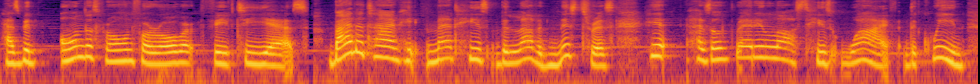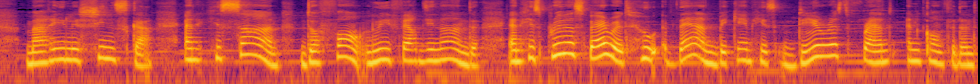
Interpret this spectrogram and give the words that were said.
has been on the throne for over 50 years. By the time he met his beloved mistress, he has already lost his wife, the queen, Marie Leczinska, and his son, Dauphin Louis Ferdinand, and his previous favorite, who then became his dearest friend and confidant,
